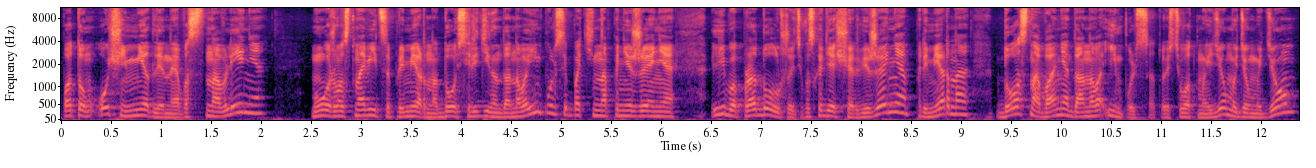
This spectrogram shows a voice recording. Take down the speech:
потом очень медленное восстановление – мы можем остановиться примерно до середины данного импульса и пойти на понижение, либо продолжить восходящее движение примерно до основания данного импульса. То есть вот мы идем, идем, идем,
